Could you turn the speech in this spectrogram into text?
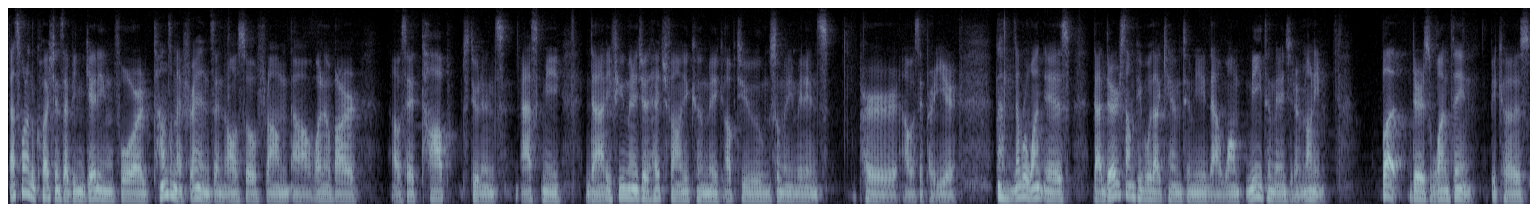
That's one of the questions I've been getting for tons of my friends and also from uh, one of our I would say top students ask me that if you manage a hedge fund, you can make up to so many millions per I would say per year. Number one is that there are some people that came to me that want me to manage their money. But there's one thing because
